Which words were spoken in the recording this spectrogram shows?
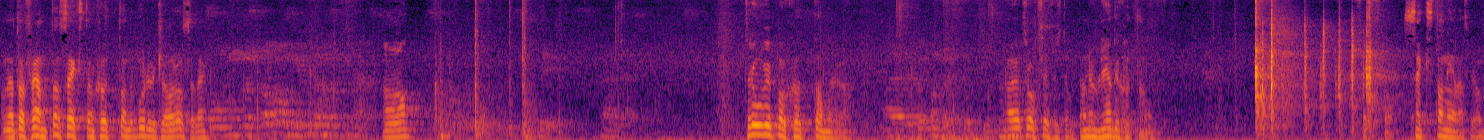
Om jag tar 15, 16, 17 då borde vi klara oss eller? Ja. Tror vi på 17 nu då? Ja, jag tror också det är för stort. Men nu blev det 17. 16. 16 enas vi om.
